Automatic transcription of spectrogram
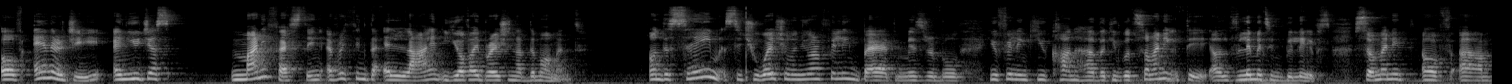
of energy and you just manifesting everything that align your vibration at the moment. On the same situation when you are feeling bad miserable you're feeling you can't have it you've got so many of limiting beliefs so many of um,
